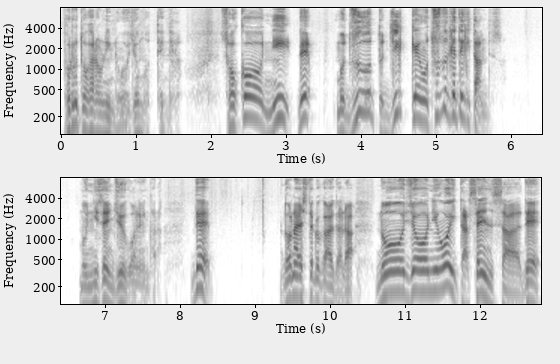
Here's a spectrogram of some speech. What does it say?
ポルトガルに農場持ってんねよ。そこに、で、もうずっと実験を続けてきたんです。もう2015年から。で、どないしてるか言ったら、農場に置いたセンサーで、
